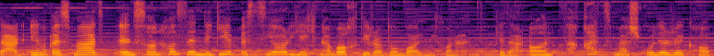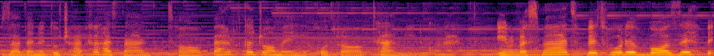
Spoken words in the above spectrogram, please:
در این قسمت انسان ها زندگی بسیار یک نواختی را دنبال می کنند که در آن فقط مشغول رکاب زدن دوچرخه هستند تا برق جامعه خود را تأمین کنند. این قسمت به طور واضح به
